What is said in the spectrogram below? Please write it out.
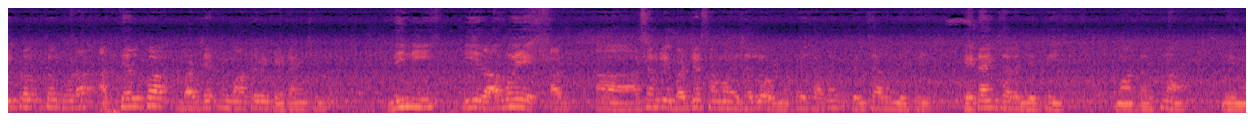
ఈ ప్రభుత్వం కూడా అత్యల్ప బడ్జెట్ను మాత్రమే కేటాయించింది. దీన్ని ఈ రాబోయే ఆ అసెంబ్లీ బడ్జెట్ సమావేశాల్లో ముప్పై శాతం పెంచాలని చెప్పి కేటాయించాలని చెప్పి మా తరఫున మేము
